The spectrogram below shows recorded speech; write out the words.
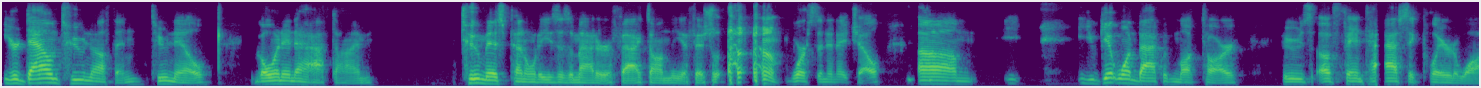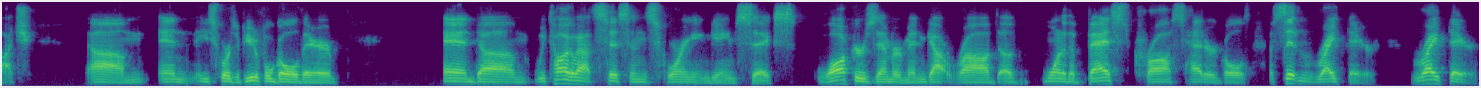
you're down two nothing, two nil, going into halftime. Two missed penalties, as a matter of fact, on the official, worse than NHL. Um, you get one back with Mukhtar, who's a fantastic player to watch. Um, and he scores a beautiful goal there. And um, we talk about Sisson scoring in game six. Walker Zimmerman got robbed of one of the best cross header goals. Sitting right there, right there.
